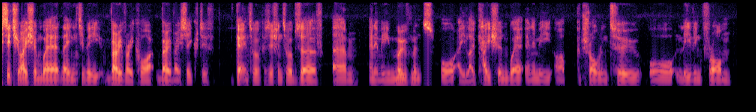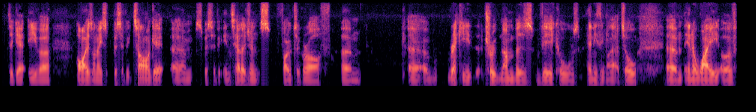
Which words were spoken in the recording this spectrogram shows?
situation where they need to be very, very quiet, very, very secretive, get into a position to observe um, enemy movements or a location where enemy are patrolling to or leaving from to get either eyes on a specific target, um, specific intelligence, photograph, um, uh, recce troop numbers, vehicles, anything like that at all, um, in a way of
